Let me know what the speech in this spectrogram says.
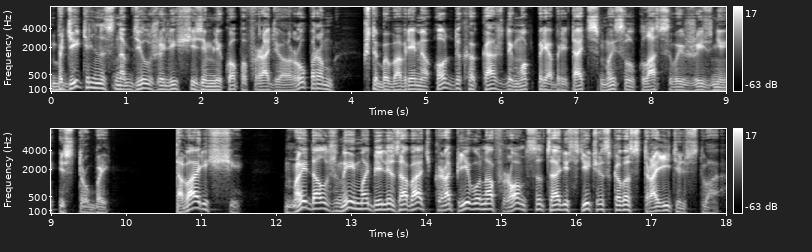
бдительно снабдил жилище землекопов радиорупором, чтобы во время отдыха каждый мог приобретать смысл классовой жизни из трубы. «Товарищи, мы должны мобилизовать крапиву на фронт социалистического строительства.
